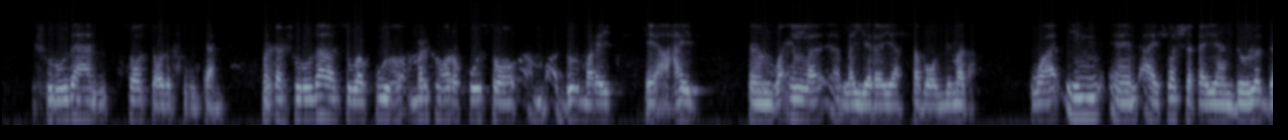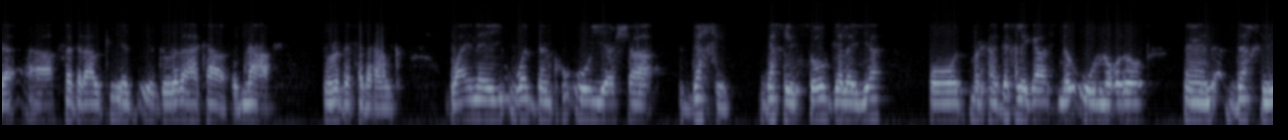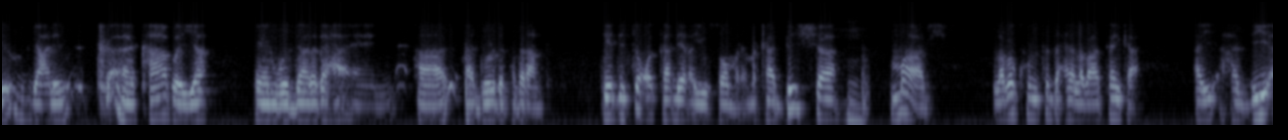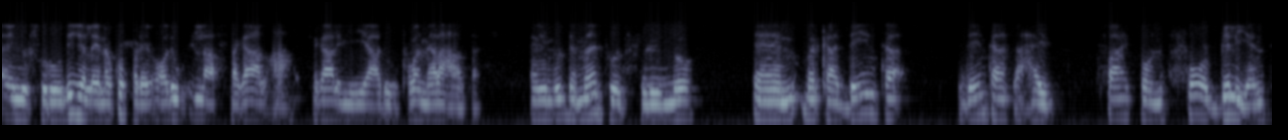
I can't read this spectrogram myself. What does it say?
shuruudahan soo socda fulitaan marka shuruudahaasi waa kuwii markii hore kuu soo dul maray ee ahayd waa in la yareeyaa saboolnimada. Waa in ay isla shaqeeyaan dowladda federaalka iyo dowladaha ka xubnaha dowladda federaalka. Waa inay wadanku uu yeeshaa dakhli dakhli soo gelaya oo markaa dakhligaasna uu noqdo dakhli yani kaabaya wasaaradaha dowladda federaalka. Geedi socodkaa dheer ayuu soo maray. Marka bisha march laba kun saddex iyo labaatanka ay haddii aynu shuruudihii layna ku xiday oo adigu ilaa sagaal ah sagaal miyo adigu toban meelahaasa aynu dhammaantood fulino marka deynta deyntaas ahayd five point four billion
